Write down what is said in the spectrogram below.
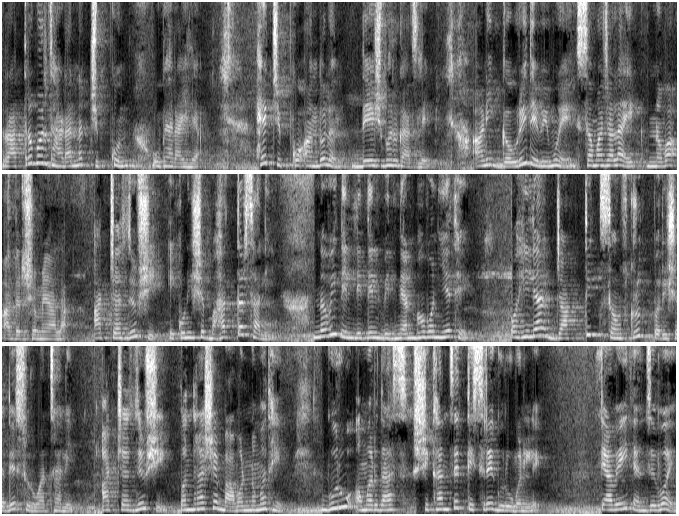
रात्रभर झाडांना चिपकून उभ्या राहिल्या. हे चिपको आंदोलन देशभर गाजले आणि गौरी देवीमुळे समाजाला एक नवा आदर्श मिळाला. आजच्याच दिवशी एकोणीसशे बहात्तर साली नवी दिल्लीतील विज्ञान भवन येथे पहिल्या जागतिक संस्कृत परिषदेस सुरुवात झाली. आजच्याच दिवशी पंधराशे बावन्नमध्ये गुरु अमरदास शिखांचे तिसरे गुरु बनले. त्यावेळी त्यांचे वय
